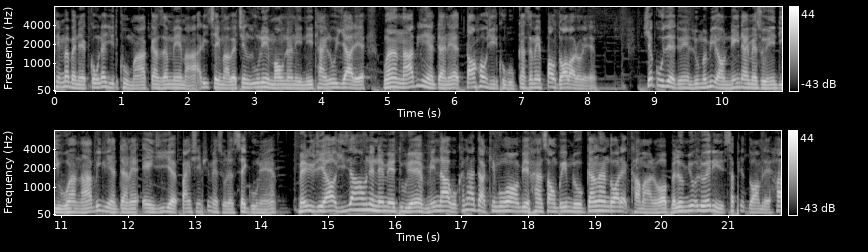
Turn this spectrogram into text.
ထင်မှတ်ပဲနဲ့ကုံတဲ့ရီတစ်ခုမှာကန်ဆန်းမဲမှာအဲ့ဒီချိန်မှာပဲချင်းစုလေးမောင်းနှံနေနေထိုင်လို့ရတဲ့ဝန်9ဘီလီယံတန်တဲ့တောင်းဟောက်ကြီးတစ်ခုကိုကန်ဆန်းမဲပေါက်သွားပါတော့တယ်ရက်90အတွင်းလူမမိအောင်နေနိုင်မယ်ဆိုရင်ဒီဝန်9ဘီလီယံတန်တဲ့အိမ်ကြီးရဲ့ပိုင်ရှင်ဖြစ်မယ်ဆိုတဲ့စိတ်ကူးနဲ့ မယ်ရီတယောက်ရီစားဟောင်းနဲ့နာမည်တူတဲ့မင်းသားကိုခဏတာခင်မိုးဟောင်းအပြည့်ဟန်ဆောင်ပေးမလို့ကန်လန်းသွားတဲ့အခါမှာတော့ဘယ်လိုမျိုးအလွဲတွေဆက်ဖြစ်သွားမလဲဟာ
